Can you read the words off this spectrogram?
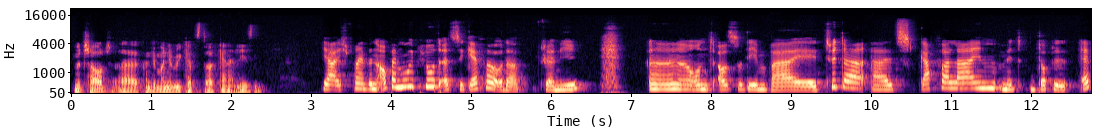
mitschaut, äh, könnt ihr meine Recaps dort gerne lesen. Ja, ich bin auch bei Movieplot als die Gaffer oder Jenny. Äh, und außerdem bei Twitter als Gafferline mit Doppel F.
